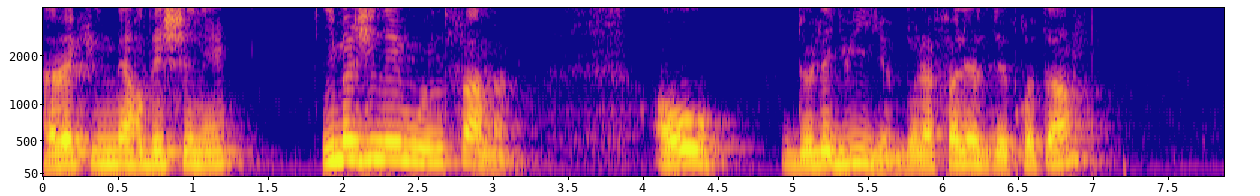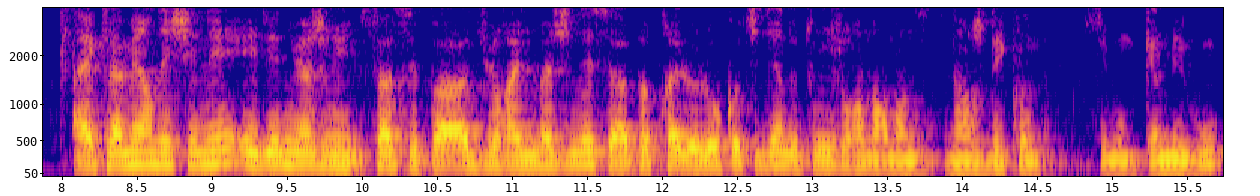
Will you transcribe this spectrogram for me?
Avec une mer déchaînée. Imaginez-vous une femme en haut de l'aiguille de la falaise d'Étretat avec la mer déchaînée et des nuageries. Ça, c'est pas dur à imaginer, c'est à peu près le lot quotidien de tous les jours en Normandie. Non, je déconne. C'est bon, calmez-vous.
